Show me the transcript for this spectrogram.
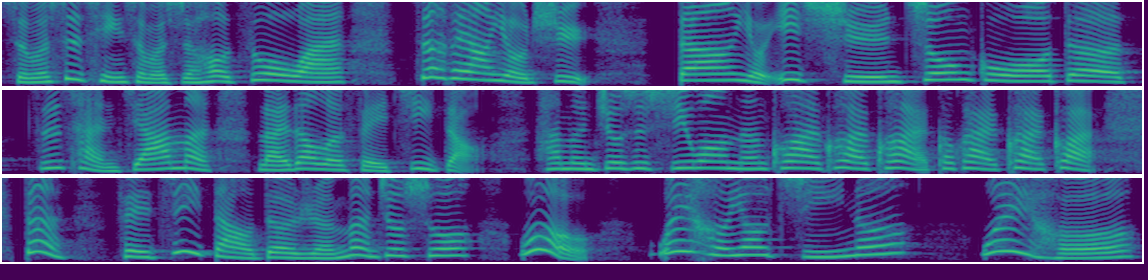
什么事情什么时候做完。这非常有趣。当有一群中国的资产家们来到了斐济岛。他们就是希望能快快快快快快快，但斐济岛的人们就说：“哇，为何要急呢？为何？”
